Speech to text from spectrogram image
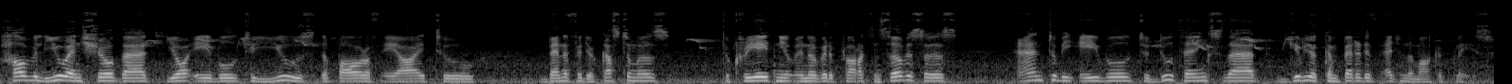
How will you ensure that you're able to use the power of AI to benefit your customers, to create new innovative products and services, and to be able to do things that give you a competitive edge in the marketplace.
